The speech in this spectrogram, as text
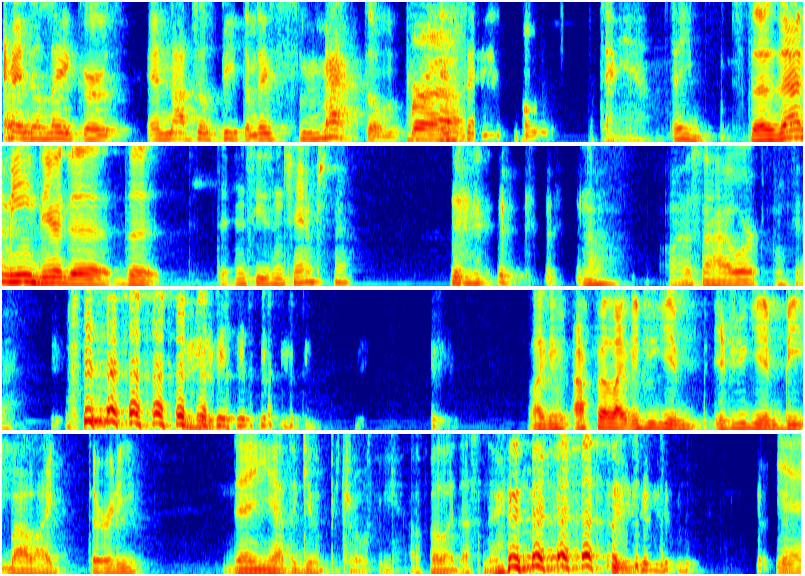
and the Lakers, and not just beat them, they smacked them in bruh, San Antonio. Damn. They does that mean they're the the the in season champs now? No. Oh, that's not how it works. Okay. like if, I feel like if you get if you get beat by like thirty, then you have to give up the trophy. I feel like that's new. Yeah,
